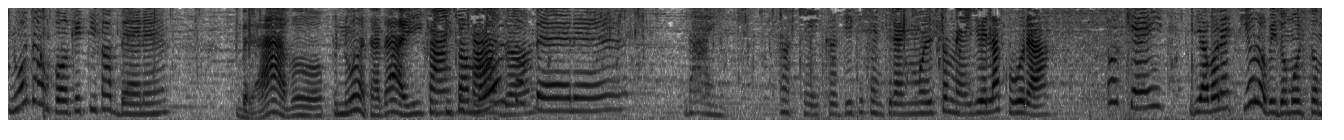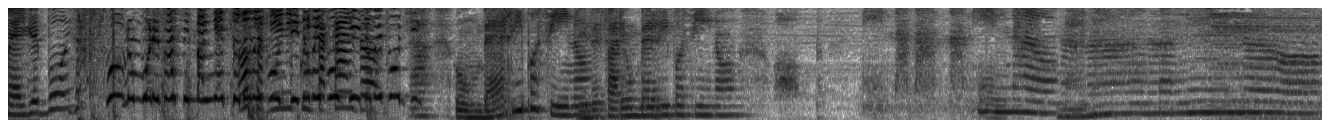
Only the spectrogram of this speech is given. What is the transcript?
Nuota un po' che ti fa bene. Bravo, nuota dai, che Fa ti fa caldo. molto bene. Dai. Ok, così ti sentirai molto meglio e la cura. Ok, diavoletti, io lo vedo molto meglio e voi? Oh, non vuole farsi il bagnetto, Oh, dove fuggi, dove fuggi, caldo. dove fuggi? Ah, un bel riposino. Deve fare un bel riposino. Hop, ninna, nanna, ninna, oh, nanna, ninna.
